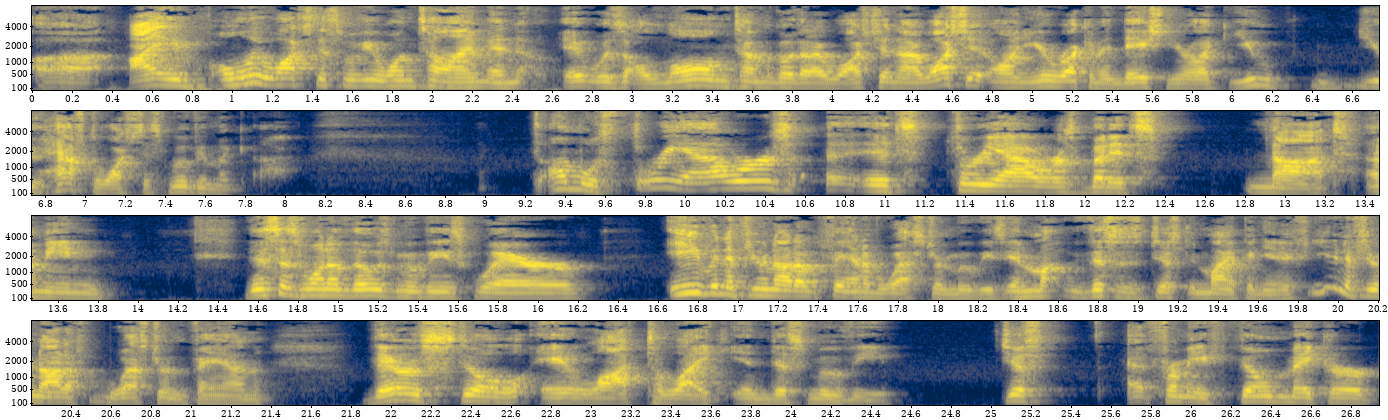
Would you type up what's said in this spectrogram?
uh, I've only watched this movie one time, and it was a long time ago that I watched it. And I watched it on your recommendation. You're like, you you have to watch this movie. I'm like, "Ah, it's almost three hours. It's three hours, but it's not. I mean, this is one of those movies where even if you're not a fan of western movies, in my, this is just in my opinion, if even if you're not a western fan, there's still a lot to like in this movie just from a filmmaker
